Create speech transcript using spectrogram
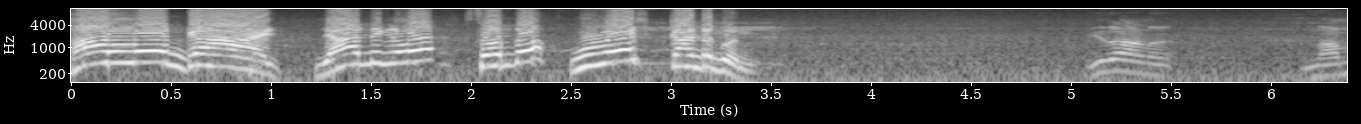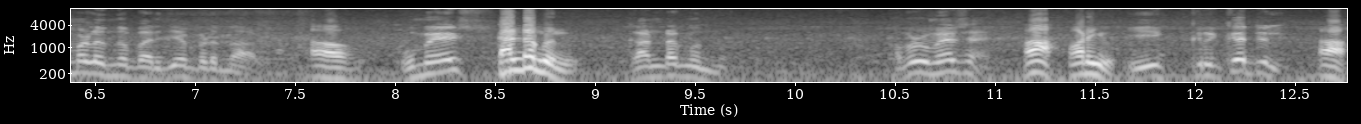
ഹലോ ഗായ് ഞാൻ നിങ്ങളെ സ്വന്തം ഉമേഷ് കണ്ടുകൊന്നു. ഇതാണ് നമ്മൾ ഇന്ന് പരിചയപ്പെടുന്ന ആൾ. ഉമേഷ് കണ്ടുകൊന്നു. കണ്ടംകുന്ന്. അപ്പോൾ ഉമേഷേ ആ പറയൂ. ഈ ക്രിക്കറ്റിൽ ആ.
